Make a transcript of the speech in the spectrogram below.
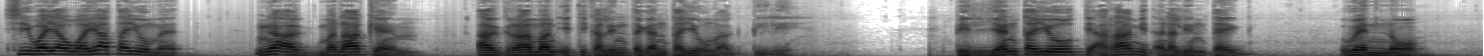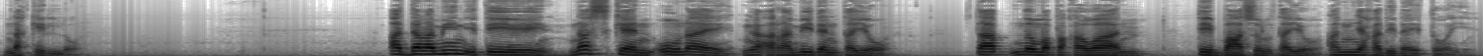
Si waya-waya tayo met, nga agmanakem, agraman iti kalintagan tayo nga agpili Pilyan tayo ti aramid analinteg, wenno nakillo. At dangamin iti nasken unay nga aramiden tayo, tap no mapakawan, ti basol tayo, anya kadida itoy.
